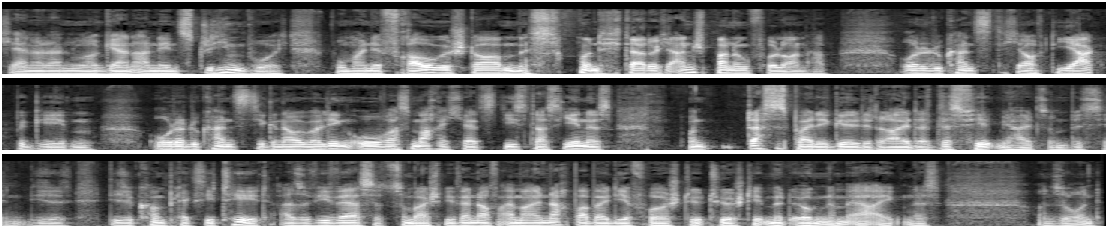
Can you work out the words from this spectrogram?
Ich erinnere da nur gern an den Stream, wo ich, wo meine Frau gestorben ist und ich dadurch Anspannung verloren habe. Oder du kannst dich auf die Jagd begeben. Oder du kannst dir genau überlegen, oh, was mache ich jetzt, dies, das, jenes und das ist bei der Gilde 3, das, das fehlt mir halt so ein bisschen, diese, diese Komplexität. Also wie wäre es zum Beispiel, wenn auf einmal ein Nachbar bei dir vor der Tür steht mit irgendeinem Ereignis und so. Und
